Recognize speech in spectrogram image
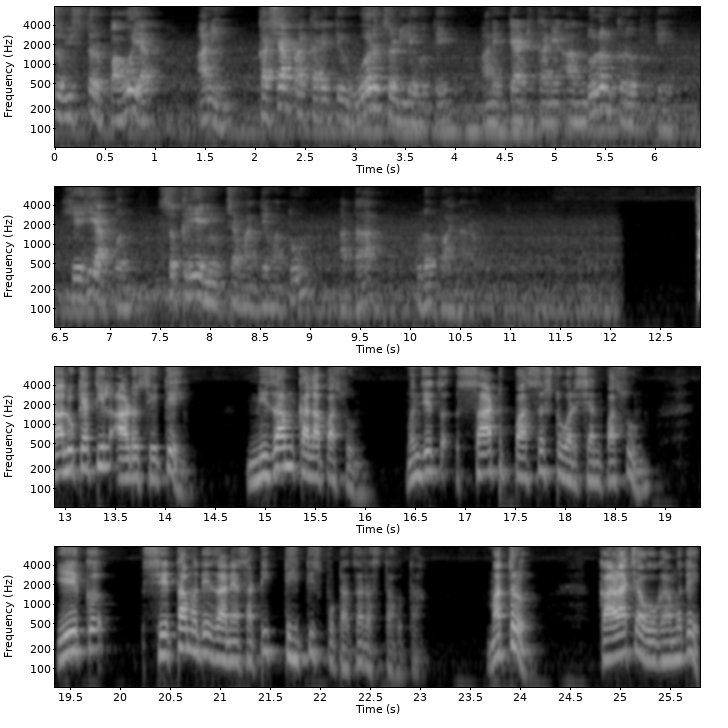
सविस्तर पाहूयात. आणि कशा प्रकारे ते वर चढले होते आणि त्या ठिकाणी आंदोलन करत होते हेही आपण सक्रिय न्यूजच्या माध्यमातून आता पुढं पाहणार आहोत. तालुक्यातील आडस येथे निजाम कालापासून म्हणजेच साठ पासष्ट वर्षांपासून एक शेतामध्ये जाण्यासाठी तेहतीस फुटाचा रस्ता होता. मात्र काळाच्या ओघामध्ये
